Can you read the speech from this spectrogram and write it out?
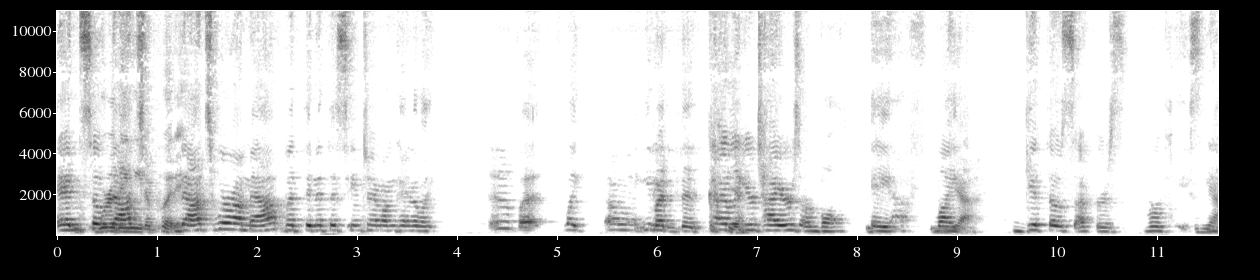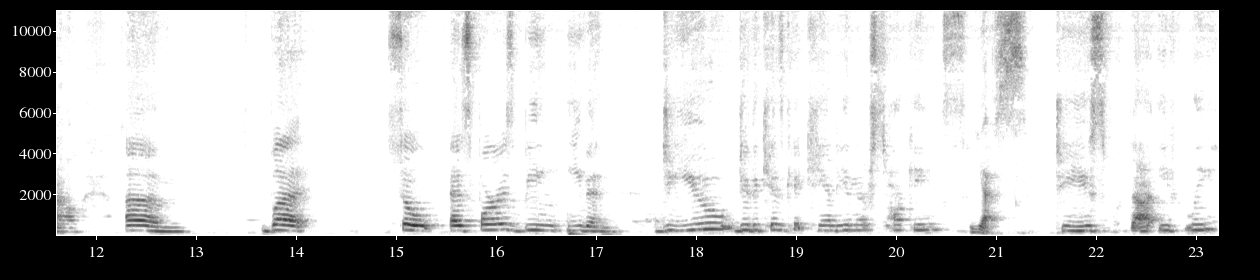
and so where they that's, need to put it. That's where I'm at, but then at the same time, I'm kind of like, eh, but like, oh, you know, But the Kylie, yeah. your tires are bald AF. Like, yeah, get those suckers replaced Yeah. now. Um, but so as far as being even, do you do the kids get candy in their stockings? yes, Do you split that evenly?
